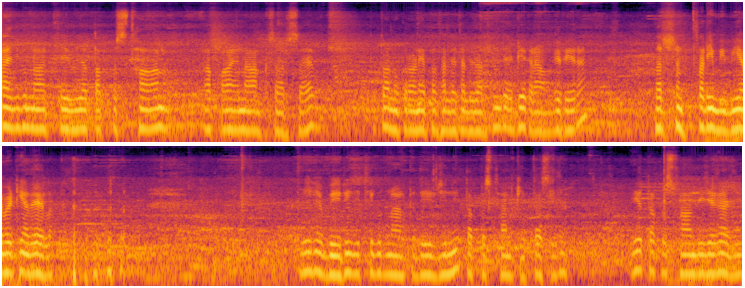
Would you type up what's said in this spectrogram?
ਆਪਾਂ ਜੀ, ਗੁਰੂ ਨਾਨਕ ਦੇਵ ਜੀ ਦਾ ਤਪ ਸਥਾਨ ਆਪਾਂ ਆਏ ਨਾਨਕਸਰ ਸਾਹਿਬ। ਤੁਹਾਨੂੰ ਕਰਾਉਣੇ ਆਪਾਂ ਥੱਲੇ ਥੱਲੇ ਦਰਸ਼ਨ ਤੇ ਅੱਗੇ ਕਰਾਵਾਂਗੇ ਫਿਰ। ਦਰਸ਼ਨ, ਸਾਡੀਆਂ ਬੀਬੀਆਂ ਬੈਠੀਆਂ ਦੇਖ ਲਓ ਇਹ ਹੈ ਬੇਰੀ ਜਿੱਥੇ ਗੁਰੂ ਨਾਨਕ ਦੇਵ ਜੀ ਨੇ ਤਪ ਸਥਾਨ ਕੀਤਾ ਸੀ ਇਹ ਤਪ ਸਥਾਨ ਦੀ ਜਗ੍ਹਾ ਜੀ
